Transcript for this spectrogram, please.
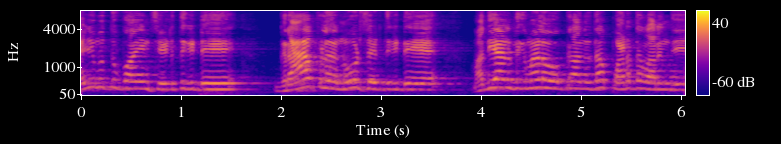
அழிமுத்து பாயிண்ட்ஸ் எடுத்துக்கிட்டு கிராஃபில் நோட்ஸ் எடுத்துக்கிட்டு மதியானத்துக்கு மேலே உட்காந்து தான் படத்தை வரைஞ்சி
